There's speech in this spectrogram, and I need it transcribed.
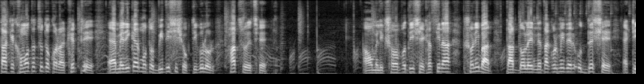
তাকে ক্ষমতাচ্যুত করার ক্ষেত্রে আমেরিকার মতো বিদেশি শক্তিগুলোর হাত রয়েছে। আওয়ামী লীগ সভাপতি শেখ হাসিনা শনিবার তার দলের নেতাকর্মীদের উদ্দেশ্যে একটি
